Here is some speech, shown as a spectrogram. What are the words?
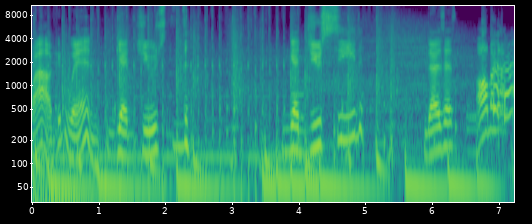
Wow, good win. Get juiced. Get juicied. Does it? Oh my god.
